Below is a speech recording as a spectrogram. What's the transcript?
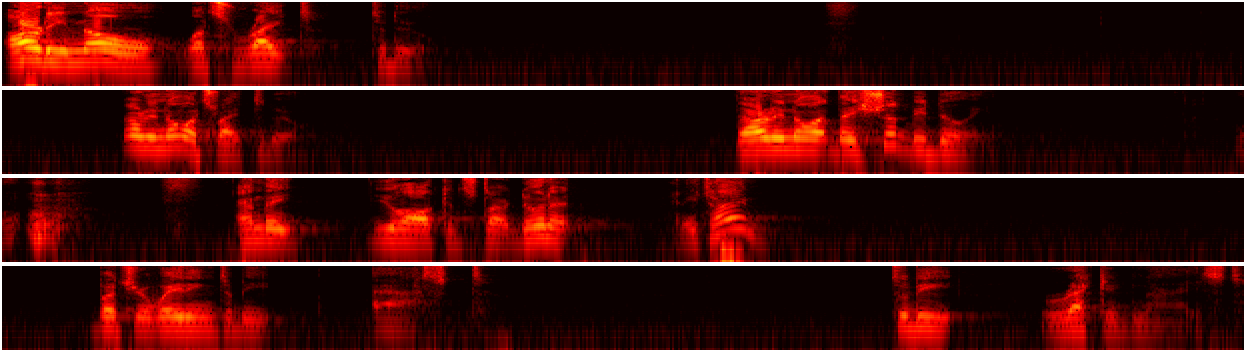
already know what's right to do. They already know what's right to do. They already know what they should be doing. and they you all could start doing it anytime. But you're waiting to be asked, to be recognized,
